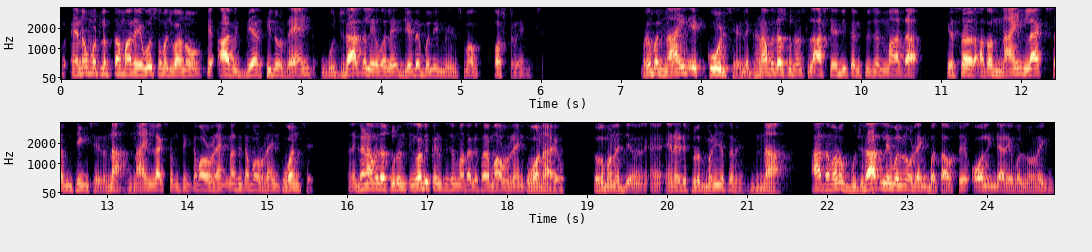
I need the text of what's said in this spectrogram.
તો એનો મતલબ તમારે એવો સમજવાનો કે આ વિદ્યાર્થીનો રેન્ક ગુજરાત લેવલે જે ડબલ મેન્સમાં ફર્સ્ટ રેન્ક છે. બરોબર? નાઇન એક કોડ છે. એટલે ઘણા બધા સ્ટુડન્ટ્સ લાસ્ટ યર બી કન્ફ્યુઝનમાં હતા કે સર આ તો નાઇન લાખ સમથિંગ છે. ના નાઇન લાખ સમથિંગ તમારો રેન્ક નથી, તમારો રેન્ક વન છે. અને ઘણા બધા સ્ટુડન્ટ્સ એવા બી કન્ફ્યુઝનમાં હતા કે સર મારો રેન્ક વન આવ્યો. તો તો મને એનઆઈટી સુરત મળી જશે ને? ના. આ તમારો ગુજરાત લેવલનો રેન્ક બતાવશે, ઓલ ઇન્ડિયા લેવલનો રેન્ક.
